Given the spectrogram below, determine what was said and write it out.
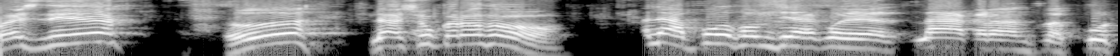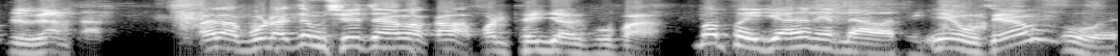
મસ્તી ઓ લે શું કરો છો? અલે આ પોફમ છે કોઈ લાકડા ને કોટ ને વેણતા. અલા બુડા જેમ શેચા આવા કાળા પડ થઈ ગયા ફૂફા. બફાઈ ગયા છે ને એટલે આવા થઈ એવું છે એમ? ઓય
